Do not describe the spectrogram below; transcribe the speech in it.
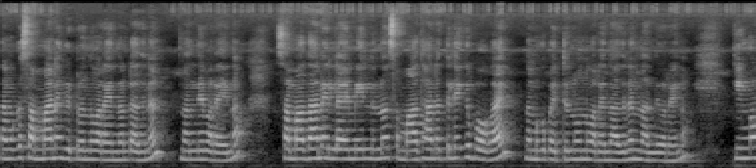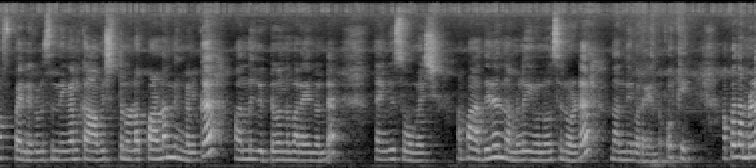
നമുക്ക് സമ്മാനം കിട്ടുമെന്ന് പറയുന്നുണ്ട്. അതിനും നന്ദി പറയുന്നു. സമാധാനം ഇല്ലായ്മയിൽ നിന്ന് സമാധാനത്തിലേക്ക് പോകാൻ നമുക്ക് പറ്റുന്നു എന്ന് പറയുന്നു. അതിനും നന്ദി പറയുന്നു. കിങ് ഓഫ് പെൻഡക്കിൾസ് നിങ്ങൾക്ക് ആവശ്യത്തിനുള്ള പണം നിങ്ങൾക്ക് വന്ന് കിട്ടുമെന്ന് പറയുന്നുണ്ട്. താങ്ക് സോ മച്ച് അപ്പോൾ അതിന് നമ്മൾ യൂണിവേഴ്സിനോട് നന്ദി പറയുന്നു. ഓക്കെ അപ്പോൾ നമ്മൾ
